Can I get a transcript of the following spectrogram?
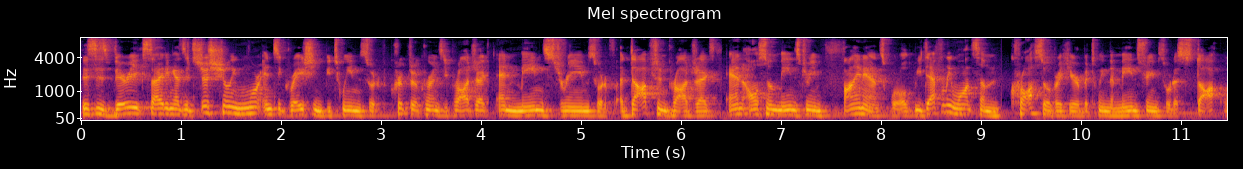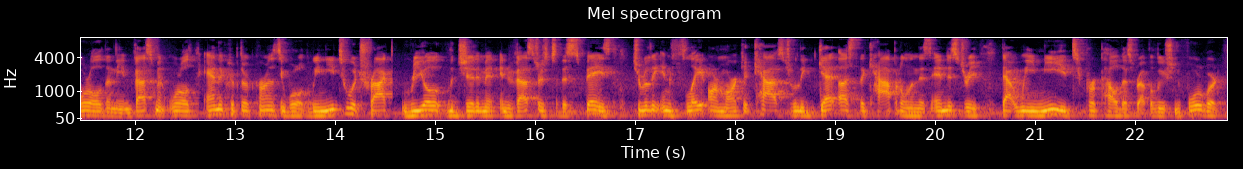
This is very exciting as it's just showing more integration between sort of cryptocurrency projects and mainstream sort of adoption projects and also mainstream finance world. We definitely want some crossover here between the mainstream sort of stock world and the investment world and the cryptocurrency world. We need to real legitimate investors to the space to really inflate our market caps, to really get us the capital in this industry that we need to propel this revolution forward.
